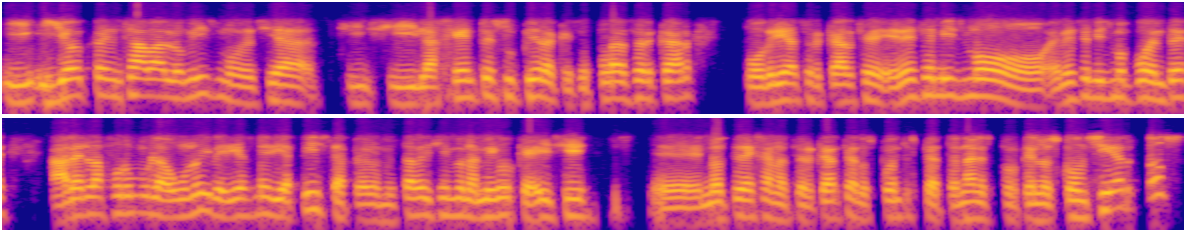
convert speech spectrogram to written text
Y, yo pensaba lo mismo, decía, si, si la gente supiera que se puede acercar, podría acercarse en ese mismo, en ese mismo puente a ver la Fórmula 1 y verías media pista, pero me estaba diciendo un amigo que ahí sí eh, no te dejan acercarte a los puentes peatonales, porque en los conciertos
